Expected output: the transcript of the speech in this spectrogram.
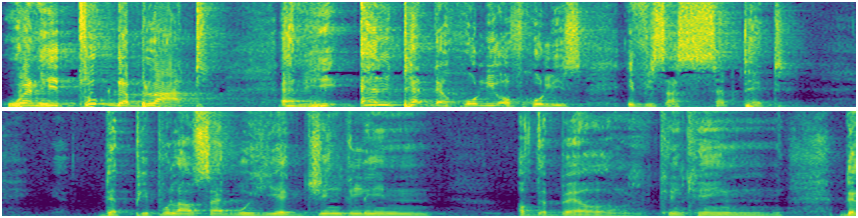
When he took the blood and he entered the Holy of Holies, if it's accepted, the people outside will hear jingling of the bell, king, king. The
